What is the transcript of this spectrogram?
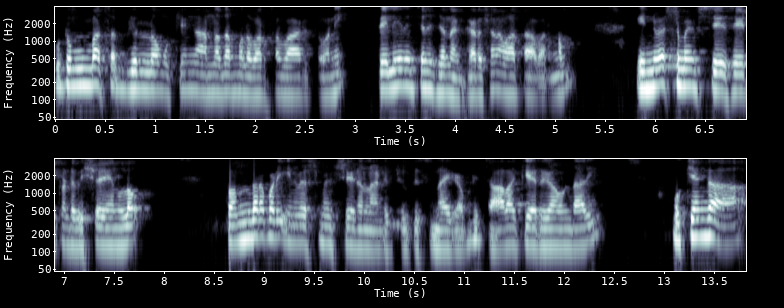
కుటుంబ సభ్యుల్లో ముఖ్యంగా అన్నదమ్ముల వరుస వారితోని తెలియని చిన్న చిన్న ఘర్షణ వాతావరణం ఇన్వెస్ట్మెంట్స్ చేసేటువంటి విషయంలో తొందరపడి ఇన్వెస్ట్మెంట్స్ చేయడం లాంటివి చూపిస్తున్నాయి కాబట్టి చాలా కేర్గా ఉండాలి. ముఖ్యంగా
